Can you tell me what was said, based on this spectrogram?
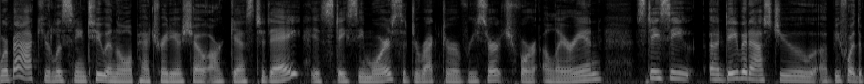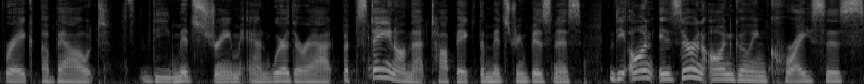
We're back. You're listening to in the Oil Patch Radio Show. Our guest today is Stacy Morris, the Director of Research for Alerian. Stacy, uh, David asked you uh, before the break about the midstream and where they're at. But staying on that topic, the midstream business, the on is there an ongoing crisis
